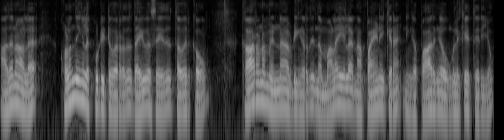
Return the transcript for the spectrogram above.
அதனால் குழந்தைங்கள கூட்டிகிட்டு வர்றதை தயவு செய்து தவிர்க்கவும். காரணம் என்ன அப்படிங்கிறது இந்த மலையில் நான் பயணிக்கிறேன். நீங்கள் பாருங்கள் உங்களுக்கே தெரியும்.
